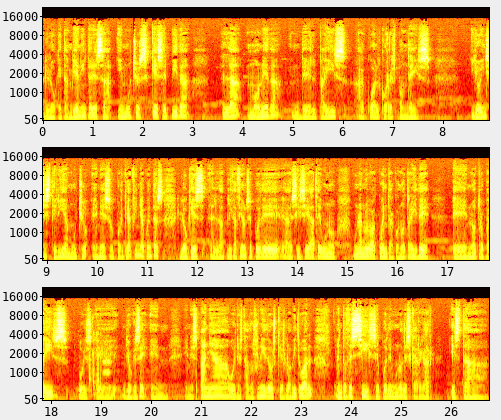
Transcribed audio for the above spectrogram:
lo que también interesa y mucho es que se pida la moneda del país a cual correspondéis yo insistiría mucho en eso, porque a fin de cuentas lo que es la aplicación se puede, eh, si se hace uno una nueva cuenta con otra ID en otro país, pues eh, yo qué sé, en, en, España o en Estados Unidos, que es lo habitual, entonces sí se puede uno descargar esta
